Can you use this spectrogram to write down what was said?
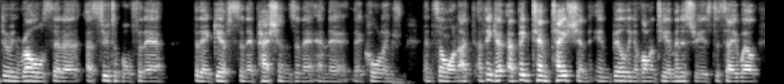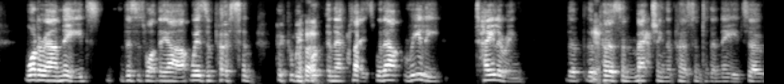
doing roles that are, are suitable for their for their gifts and their passions and their and their their callings mm-hmm. and so on. I, I think a, a, big temptation in building a volunteer ministry is to say, well, what are our needs? This is what they are. Where's the person who can we put in that place without really tailoring the, the yeah. person, matching the person to the need. So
